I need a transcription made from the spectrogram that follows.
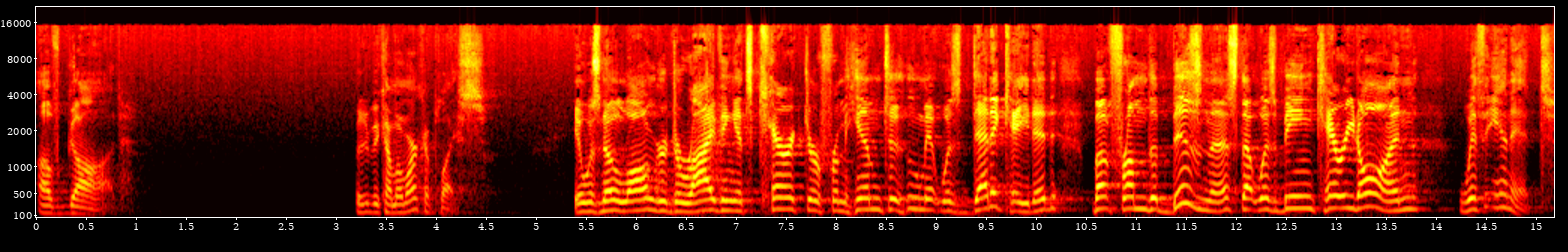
of God. But it had become a marketplace. It was no longer deriving its character from him to whom it was dedicated, but from the business that was being carried on within it.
